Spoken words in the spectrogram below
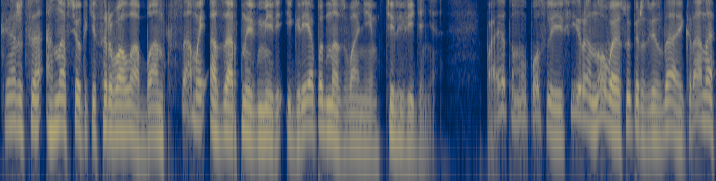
Кажется, она все-таки сорвала банк в самой азартной в мире игре под названием «Телевидение». Поэтому после эфира новая суперзвезда экрана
